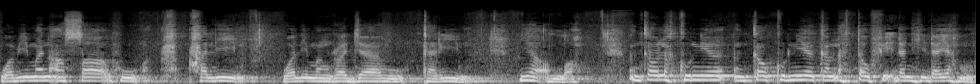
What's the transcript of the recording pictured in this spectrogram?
wa biman asahu halim wa liman rajahu karim. Ya Allah engkaulah kurnia engkau kurniakanlah taufik dan hidayahmu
